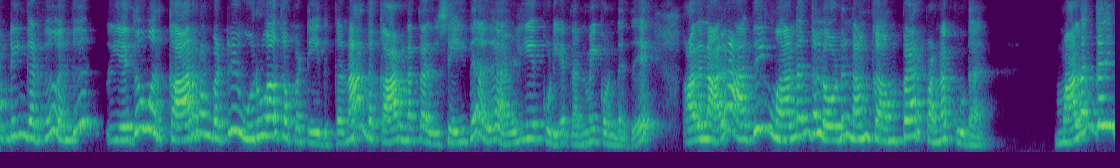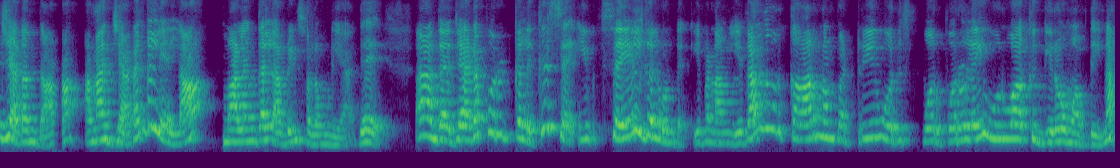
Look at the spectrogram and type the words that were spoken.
அப்படிங்கிறது வந்து ஏதோ ஒரு காரணம் பற்றி உருவாக்கப்பட்டு இருக்குன்னா அந்த காரணத்தை அது செய்து அது அழியக்கூடிய தன்மை கொண்டது. அதனால அதை மதங்களோடு நாம் கம்பேர் பண்ணக்கூடாது. மலங்கள் ஜடம்தான். ஆனா ஜடங்கள் எல்லாம் மலங்கள் அப்படின்னு சொல்ல முடியாது. அந்த ஜட பொருட்களுக்கு செயல்கள் உண்டு. இப்ப நாம் ஏதாவது ஒரு காரணம் பற்றி ஒரு ஒரு பொருளை உருவாக்குகிறோம் அப்படின்னா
